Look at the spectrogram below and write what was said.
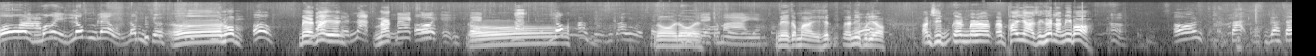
โอ้ยเมื่อยล้มแล้วล้มเจอเออล่มโอ้แบกมาเองหนักหนักแบกเอ้ยแบโอ้กหนักล้มเอาสิมันก็เอาไว้โดยโดยแม่ก็มาเมก็มาเฮ็ดอันนี้ผู้เดียว อันสิอันอันอันไผหญ้าสิเฮือนหลังนี้บ่เออเออตาจะใส่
